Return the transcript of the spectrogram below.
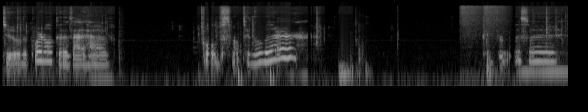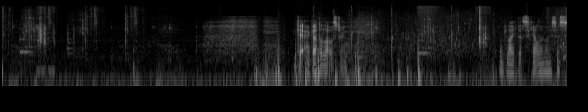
to the portal because I have Gold smelting over there. Came from this way. Okay, I got the lava string. Don't like that skelly noises.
